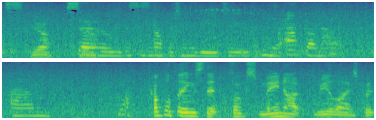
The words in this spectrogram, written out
is. Yeah. So Yeah. this is an opportunity to, you know, act on that. Um, yeah. couple things that folks may not realize, but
